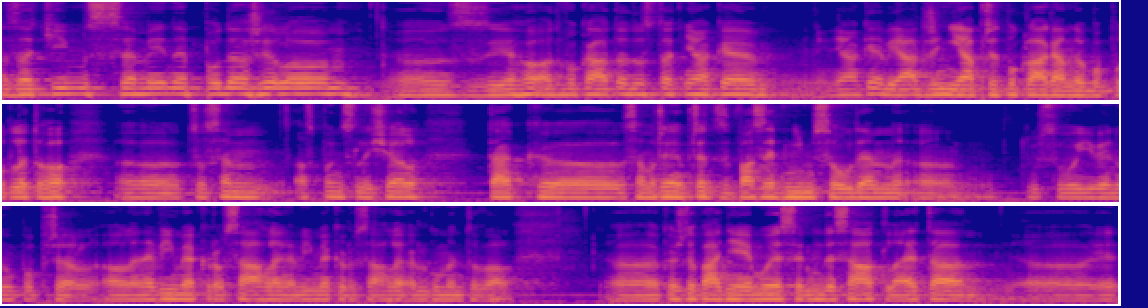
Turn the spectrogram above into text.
zatím se mi nepodařilo eh, z jeho advokáta dostat nějaké, nějaké vyjádření. Já předpokládám, nebo podle toho, eh, co jsem aspoň slyšel, tak samozřejmě před vazebním soudem tu svoji vinu popřel, ale nevím, jak rozsáhle, nevím, jak rozsáhle argumentoval. Eh, každopádně jemu je 70 let a eh, je,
